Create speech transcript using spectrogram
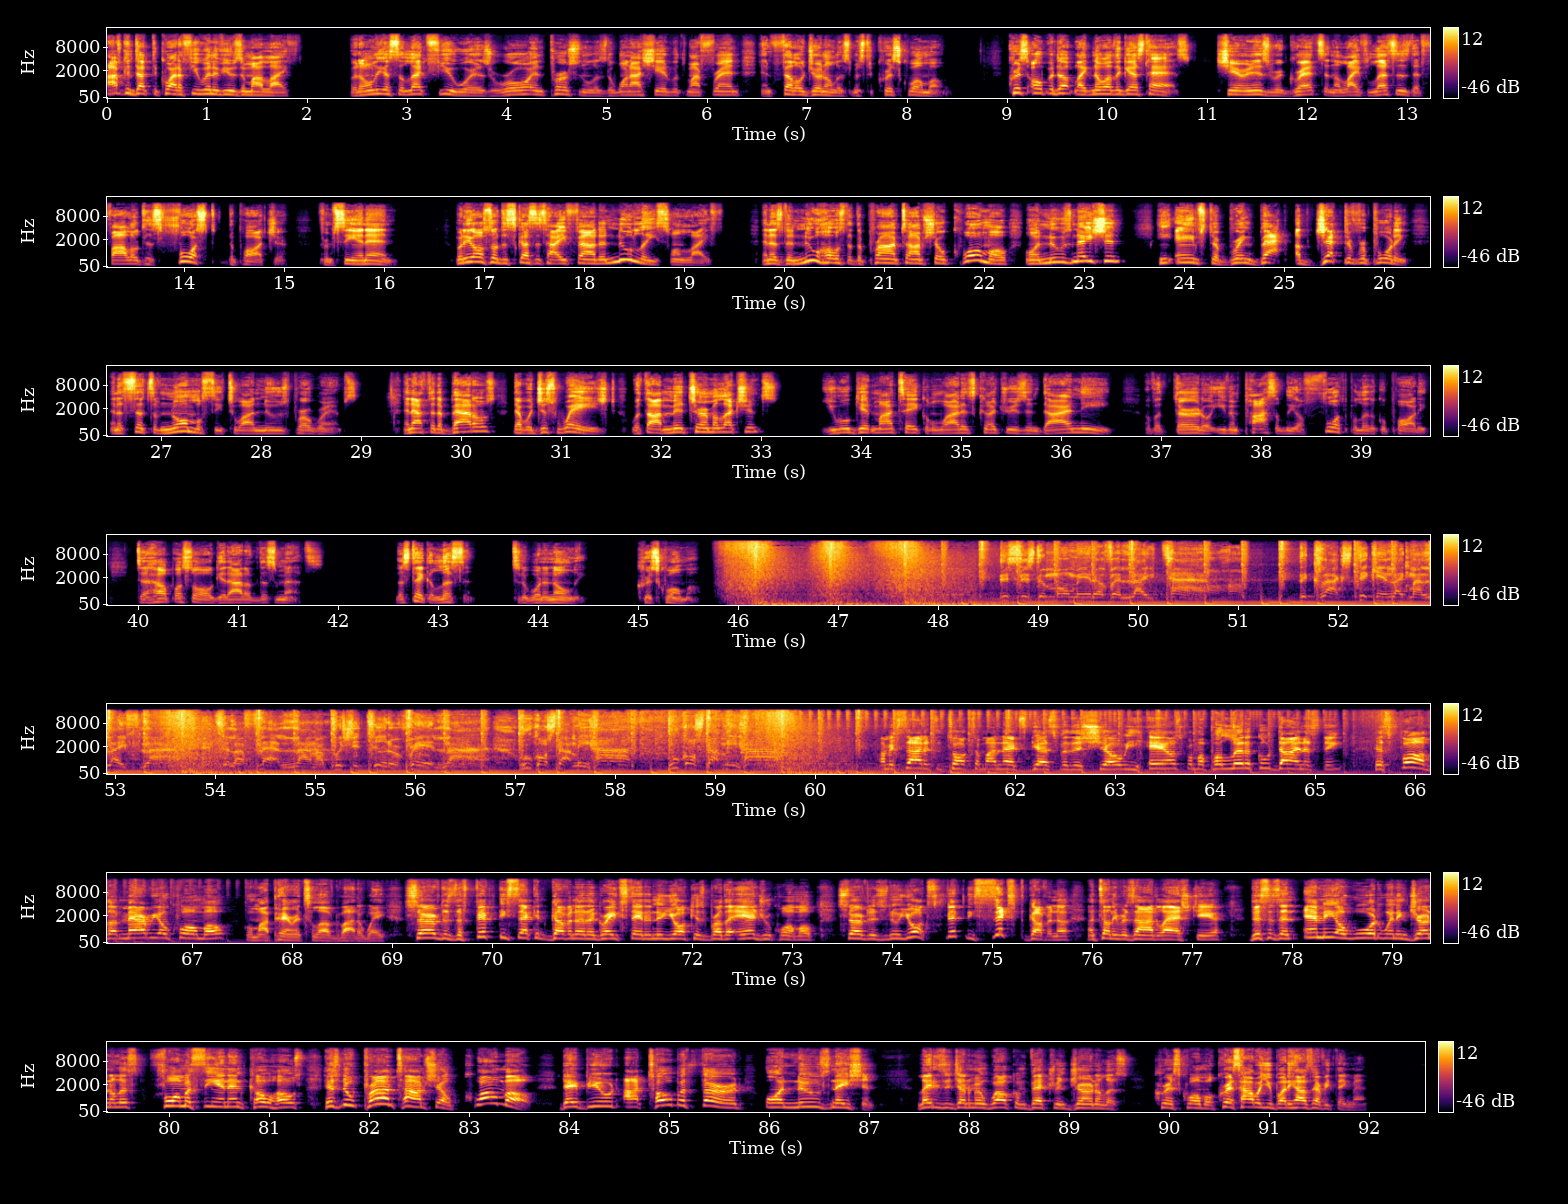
I've conducted quite a few interviews in my life, but only a select few were as raw and personal as the one I shared with my friend and fellow journalist, Mr. Chris Cuomo. Chris opened up like no other guest has, sharing his regrets and the life lessons that followed his forced departure from CNN. But he also discusses how he found a new lease on life. And as the new host of the primetime show Cuomo on NewsNation, he aims to bring back objective reporting and a sense of normalcy to our news programs. And after the battles that were just waged with our midterm elections, you will get my take on why this country is in dire need of a third or even possibly a fourth political party to help us all get out of this mess. Let's take a listen to the one and only Chris Cuomo. This is the moment of a lifetime. The clock's ticking like my lifeline. Until I flatline, I push it to the red line. Who gon' stop me high? Who gon' stop me high? I'm excited to talk to my next guest for this show. He hails from a political dynasty. His father, Mario Cuomo, who my parents loved, by the way, served as the 52nd governor of the great state of New York. His brother, Andrew Cuomo, served as New York's 56th governor until he resigned last year. This is an Emmy Award winning journalist, former CNN co host. His new primetime show, Cuomo, debuted October 3rd on NewsNation. Ladies and gentlemen, welcome veteran journalist Chris Cuomo. Chris, how are you, buddy? How's everything, man?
